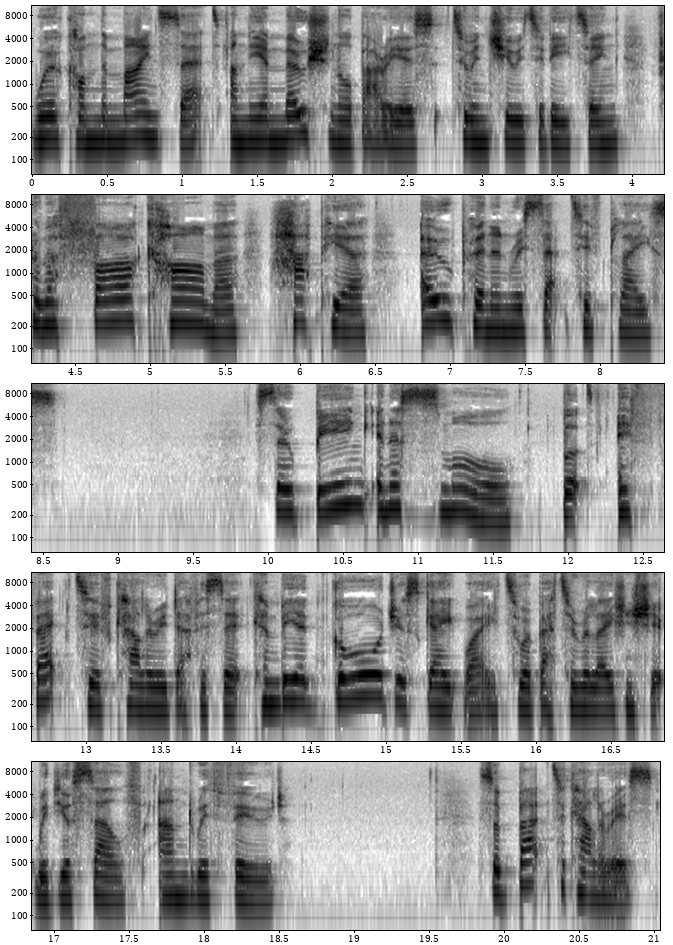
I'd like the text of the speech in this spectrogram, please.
work on the mindset and the emotional barriers to intuitive eating from a far calmer, happier, open, and receptive place. So, being in a small but effective calorie deficit can be a gorgeous gateway to a better relationship with yourself and with food. So, back to calories.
